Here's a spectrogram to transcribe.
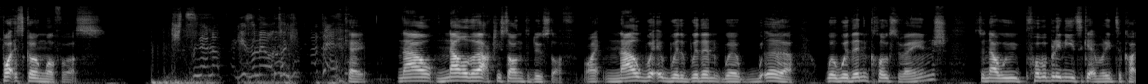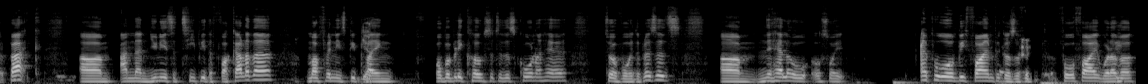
fight's going well for us. Okay, now, now they're actually starting to do stuff, right? Now we're, we're within, we're, uh, we're within close range, so now we probably need to get ready to kite back. Um, and then you need to TP the fuck out of there. Muffin needs to be Yeah. playing probably closer to this corner here to avoid the blizzards. Um, Nihilo also wait. Apple will be fine because of Fortify, whatever.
